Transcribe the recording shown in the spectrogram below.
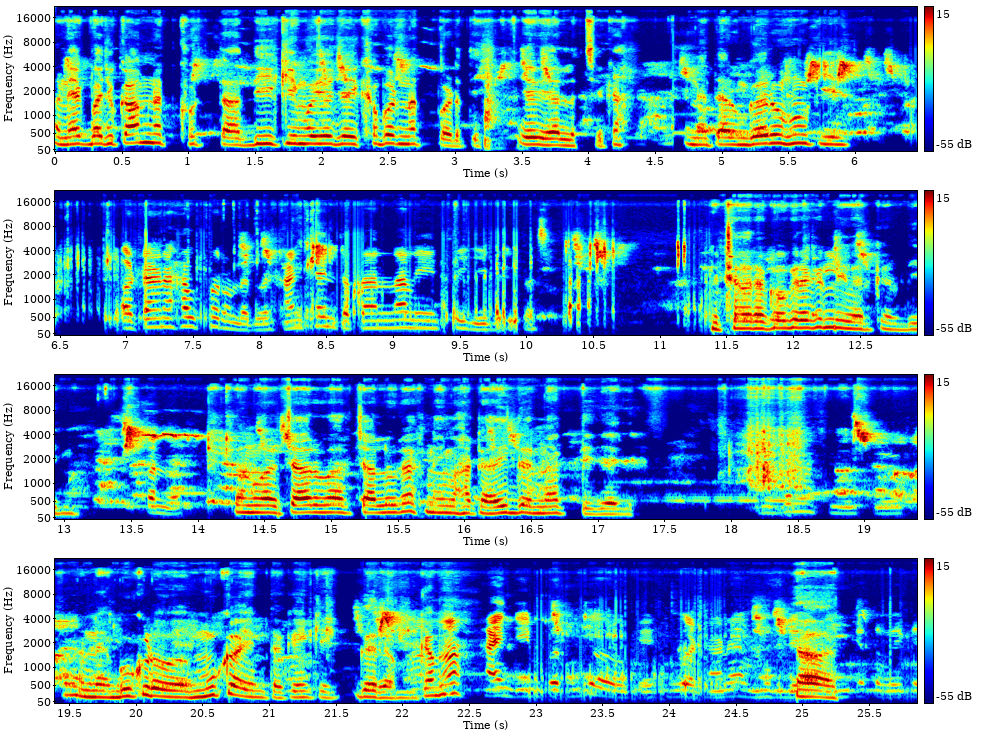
અને એક બાજુ કામ નથી ખૂટતા. દી કિમ યોજાય ખબર નથી પડતી. એવી હાલત છે કા. અને તારું ઘરું શું કીએ? અટાણા હાવ ખરું લાગે હાંજ થાય ને તો તાર નામે થઈ જાય બધી પાછી મીઠાવાળા કોકરા કેટલી વાર કરી દીમાં પંદર ત્રણ વાર ચાર વાર ચાલુ રાખ ને એમાં હાટે હૈદર નાખતી જાય અને બુકડો મુકાય એમ તો કઈ કઈ ગરમ કેમ હાંજ એમ કરું જો કે હું અટાણે મૂક દે હા. એમ કહેતો હોય કે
